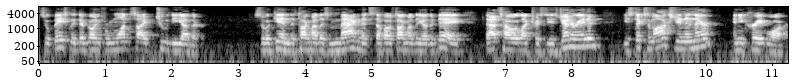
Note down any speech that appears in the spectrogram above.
So basically, they're going from one side to the other. So again, they're talking about this magnet stuff I was talking about the other day. That's how electricity is generated. You stick some oxygen in there, and you create water.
